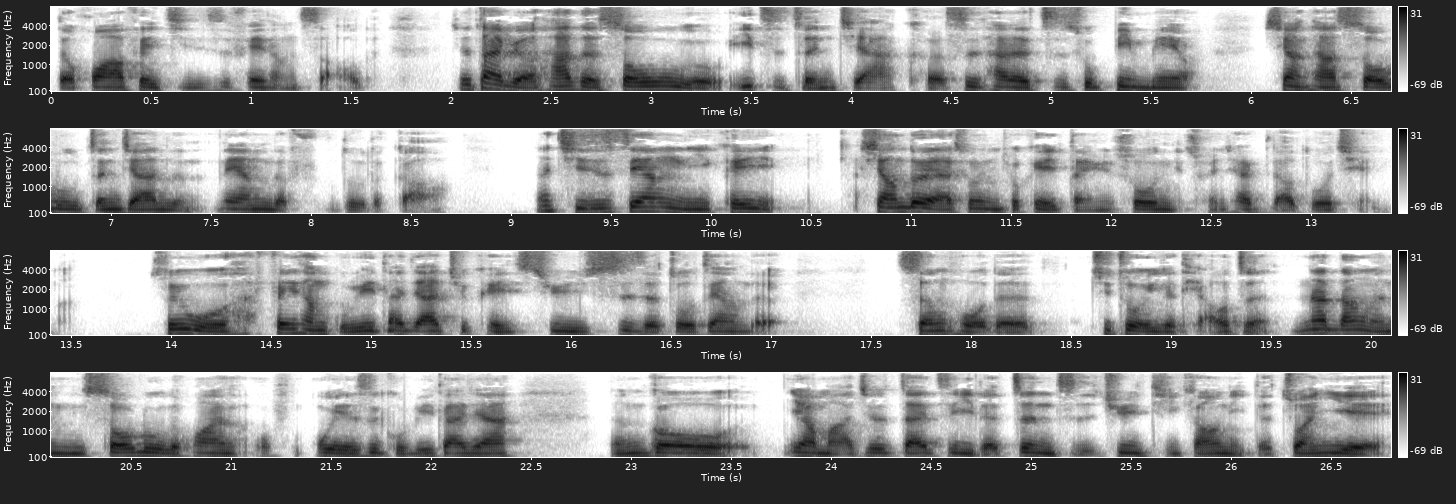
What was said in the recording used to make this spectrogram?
的花费其实是非常少的。就代表他的收入有一直增加，可是他的支出并没有像他收入增加的那样的幅度的高。那其实这样你可以相对来说，你就可以等于说你存下比较多钱嘛。所以我非常鼓励大家就可以去试着做这样的生活的去做一个调整。那当然，你收入的话，我我也是鼓励大家能够要么就在自己的正职去提高你的专业，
